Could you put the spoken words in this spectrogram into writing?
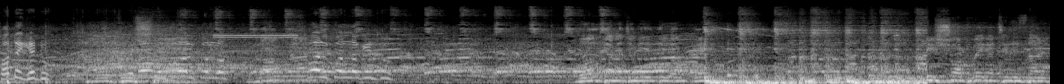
শটে ঘেটু। গোল করল। গোল করল কিন্তু। বল জানে জড়িয়ে দিল শট হয়ে গেছে রেজাল্ট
